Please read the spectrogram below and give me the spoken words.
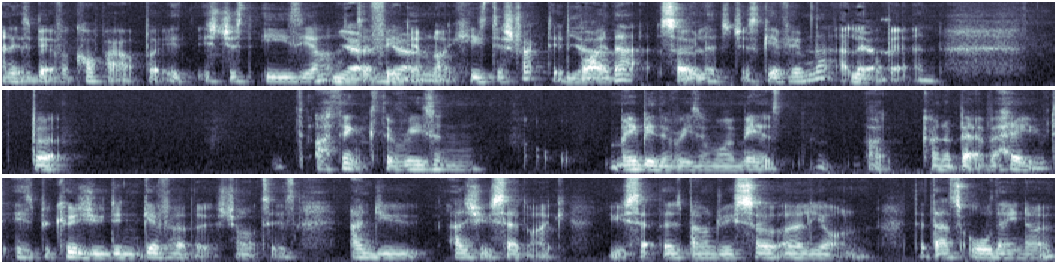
and it's a bit of a cop out, but it, it's just easier Yeah, to feed yeah. him. Like he's distracted Yeah. by that, so let's just give him that a little bit. And but I think the reason, maybe the reason why Mia's like kind of better behaved is because you didn't give her those chances, and you, as you said, like you set those boundaries so early on that that's all they know.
